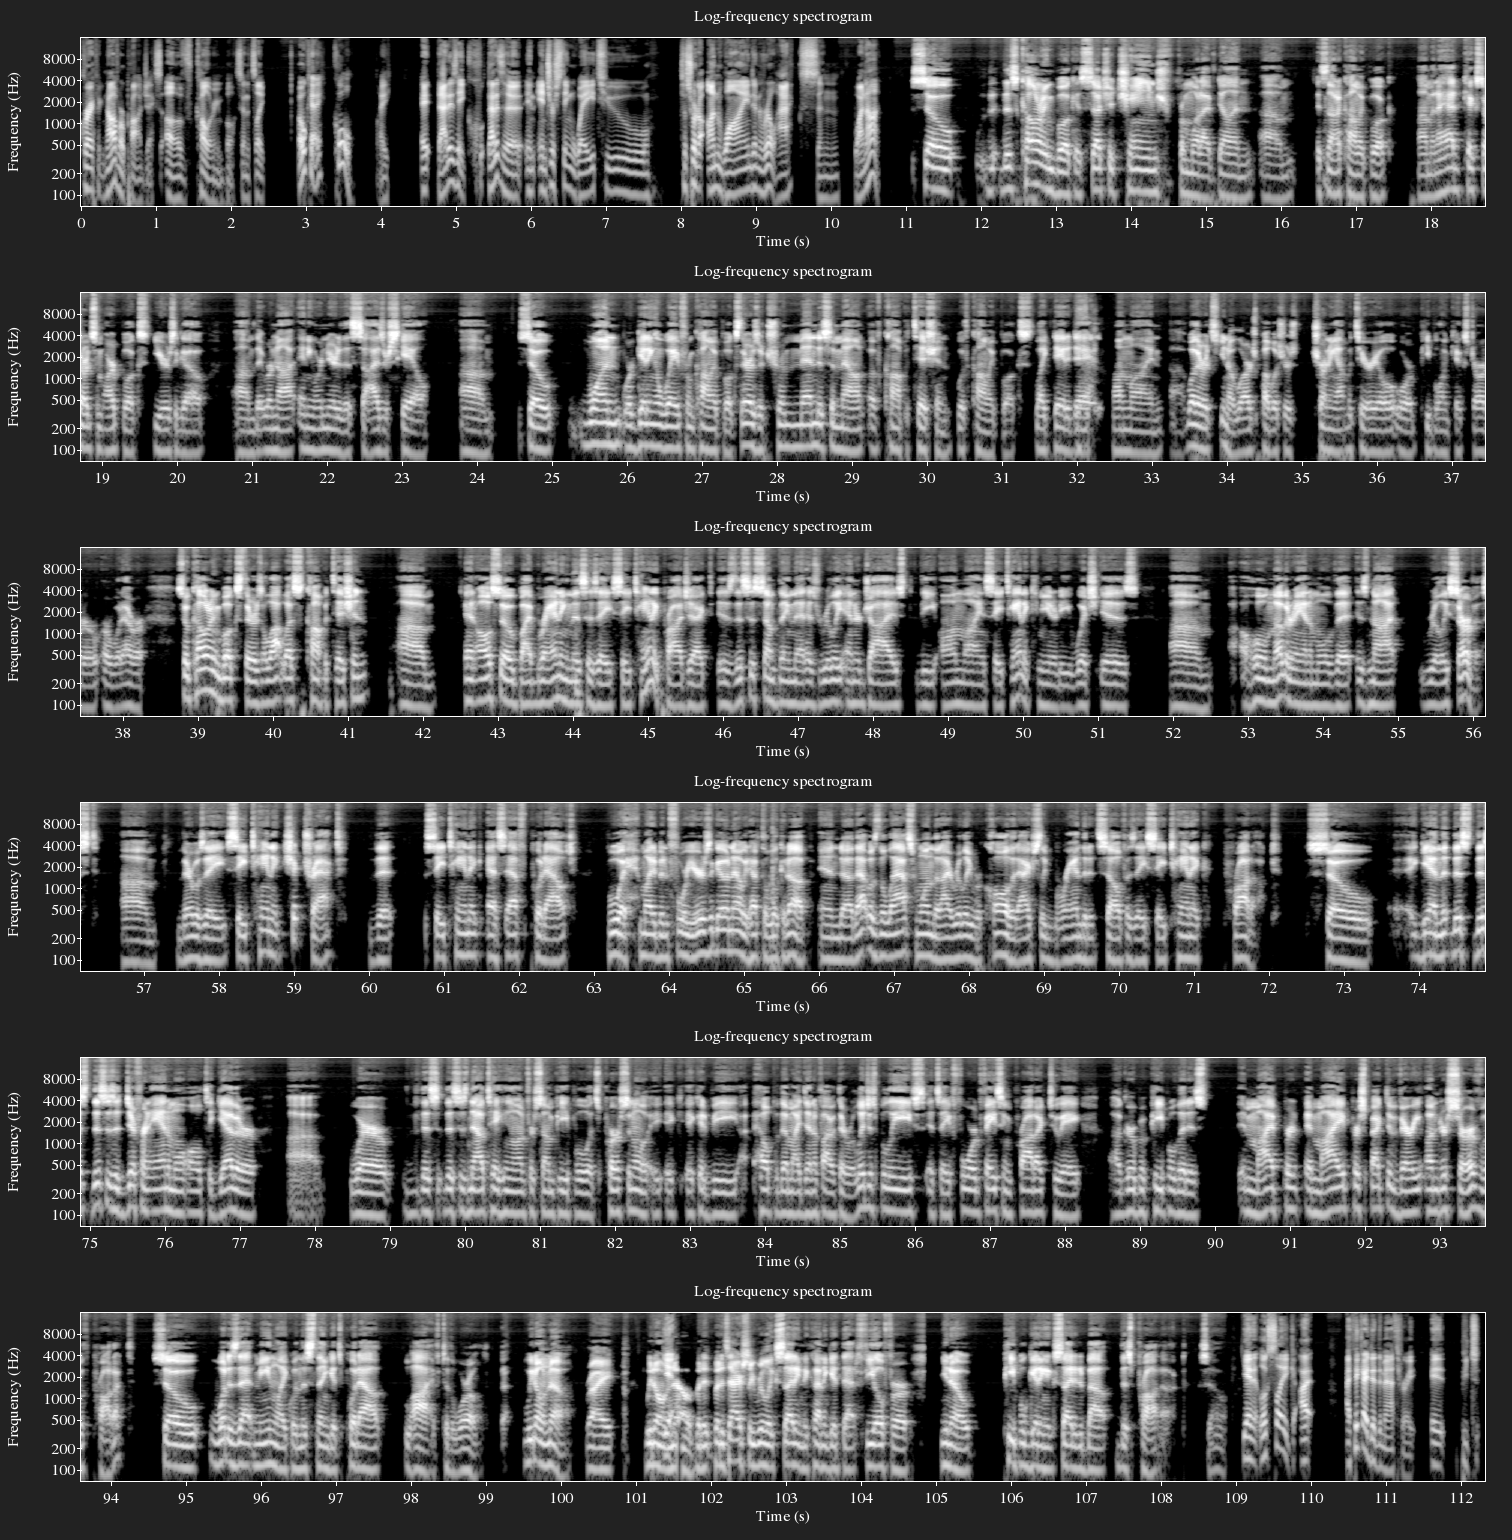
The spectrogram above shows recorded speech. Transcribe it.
graphic novel projects of coloring books, and it's like, okay, cool. Like it, that is a that is a an interesting way to to sort of unwind and relax, and why not? So th- this coloring book is such a change from what I've done. Um, it's not a comic book. Um, and I had kickstarted some art books years ago um, that were not anywhere near this size or scale. Um, so, one, we're getting away from comic books. There is a tremendous amount of competition with comic books, like day to day online, uh, whether it's you know large publishers churning out material or people on Kickstarter or, or whatever. So, coloring books, there's a lot less competition. Um, and also by branding this as a satanic project is this is something that has really energized the online satanic community which is um, a whole nother animal that is not really serviced. Um, there was a satanic chick tract that satanic sf put out. Boy might have been four years ago now. We'd have to look it up. And uh, that was the last one that i really recall that actually branded itself as a satanic product. So again, this this this is a different animal altogether. Uh, where this this is now taking on for some people, it's personal. It, it, it could be help them identify with their religious beliefs. It's a forward facing product to a a group of people that is, in my per, in my perspective, very underserved with product. So, what does that mean like when this thing gets put out live to the world? We don't know, right? We don't yeah. know, but it, but it's actually really exciting to kind of get that feel for you know people getting excited about this product. So yeah, and it looks like I I think I did the math right. It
